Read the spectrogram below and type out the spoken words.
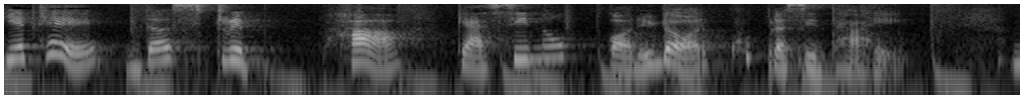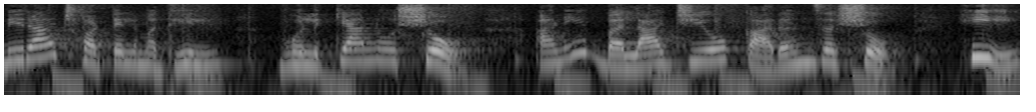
येथे द स्ट्रिप हा कॅसिनो कॉरिडॉर खूप प्रसिद्ध आहे. मिराज हॉटेलमधील व्होलकॅनो शो आणि बलाजिओ कारंज शो ही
